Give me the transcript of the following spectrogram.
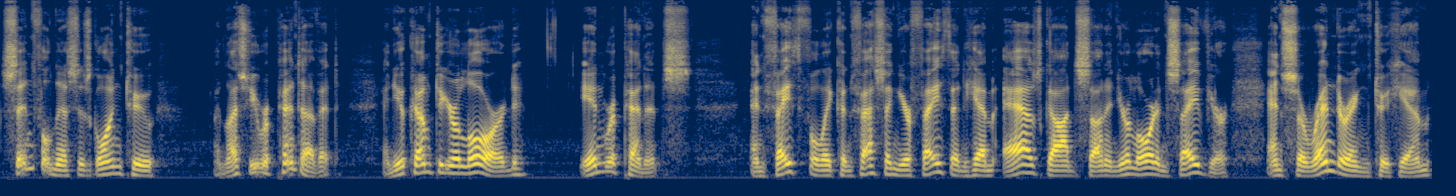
Sinfulness is going to, unless you repent of it, and you come to your Lord in repentance and faithfully confessing your faith in Him as God's Son and your Lord and Savior, and surrendering to Him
